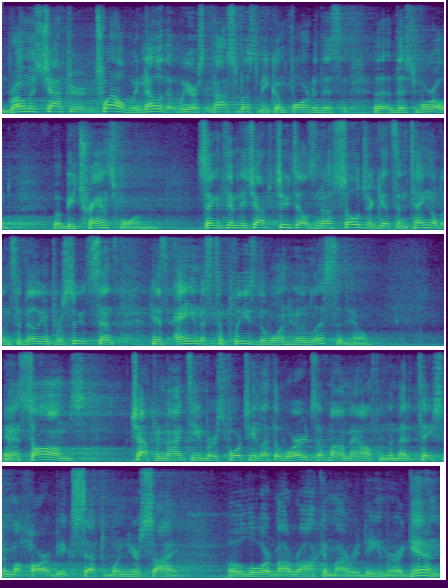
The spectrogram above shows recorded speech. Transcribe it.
Romans chapter 12, we know that we are not supposed to be conformed to this, uh, this world, but be transformed. 2 Timothy chapter 2 tells no soldier gets entangled in civilian pursuits since his aim is to please the one who enlisted him. And in Psalms chapter 19, verse 14 Let the words of my mouth and the meditation of my heart be acceptable in your sight, O Lord, my rock and my redeemer. Again,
